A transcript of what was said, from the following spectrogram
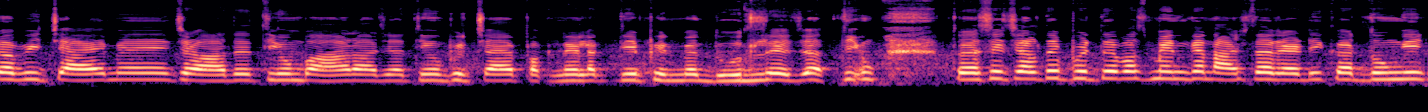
कभी चाय में चढ़ा देती हूँ, बाहर आ जाती हूँ, फिर चाय पकने लगती है, फिर मैं दूध ले जाती हूँ। तो ऐसे चलते फिरते बस मैं इनका नाश्ता रेडी कर दूँगी।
